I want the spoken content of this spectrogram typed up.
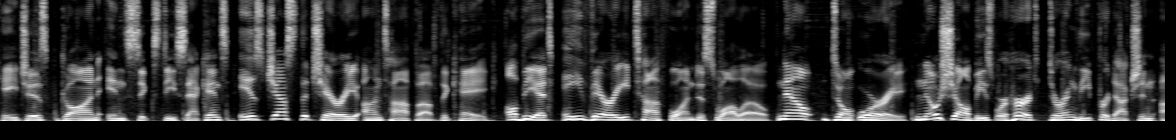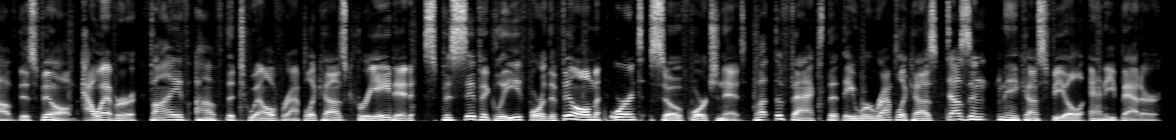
Cage's Gone in 60 Seconds is just the cherry on top of the cake, albeit a very tough one to swallow. Now, don't worry, no Shelbys were hurt during the production of this film. However, five of the 12 replicas created specifically for the film weren't so fortunate, but the fact that they were replicas doesn't make us feel any better.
